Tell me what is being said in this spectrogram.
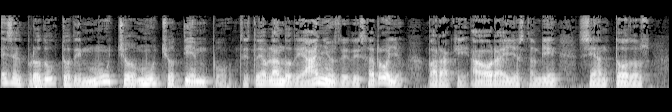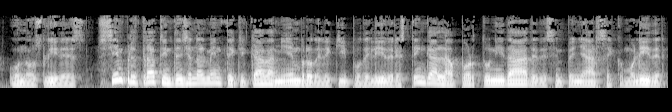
es el producto de mucho, mucho tiempo. Te estoy hablando de años de desarrollo para que ahora ellos también sean todos unos líderes. Siempre trato intencionalmente que cada miembro del equipo de líderes tenga la oportunidad de desempeñarse como líder,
